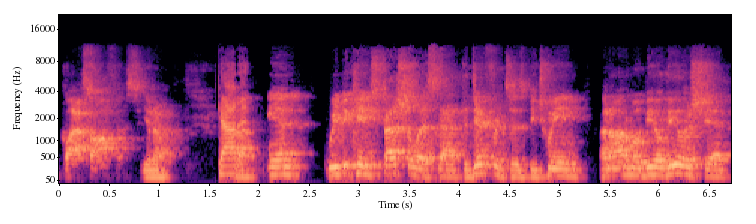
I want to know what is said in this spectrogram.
glass office, you know. Got it. Uh, and we became specialists at the differences between an automobile dealership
